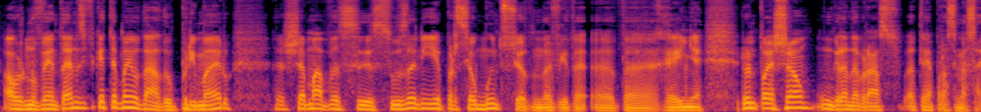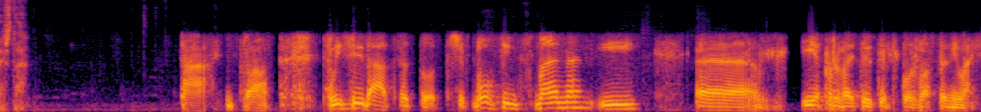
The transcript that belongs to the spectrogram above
aos 90 anos e fica também o dado. O primeiro chamava-se Susan e apareceu muito cedo na vida da rainha. Nuno Paixão, um grande abraço, até à próxima sexta. Tá, pronto. Felicidades a todos. Bom fim de semana e, uh, e aproveitem o tempo com os vossos animais.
